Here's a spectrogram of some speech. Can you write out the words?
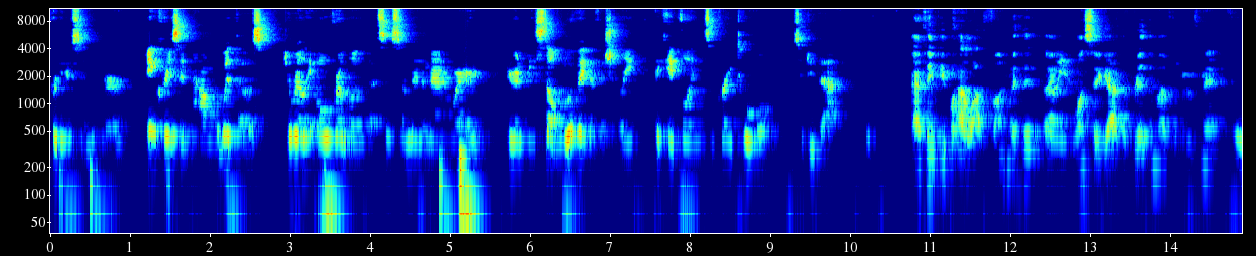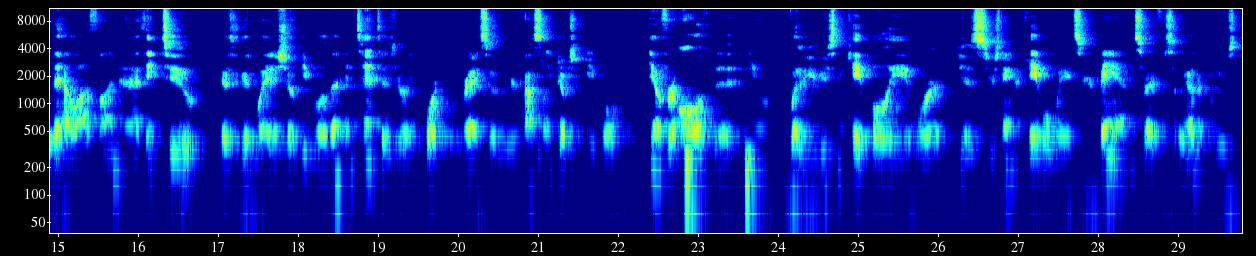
producing or increase in power with those to really overload that system in a manner where you're going to be still moving efficiently. The K Pulley is a great tool to do that. I think people had a lot of fun with it. Like Oh, yeah. once they got the rhythm of the movement, they had a lot of fun. And I think too, it was a good way to show people that intent is really important, right? So we were constantly coaching people, you know, for all of the, you know, whether you're using the K pulley or just your standard cable weights or your bands, right, for some of the other moves,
